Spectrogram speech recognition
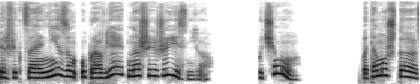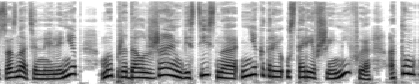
перфекционизм управляет нашей жизнью. Почему? Потому что, сознательно или нет, мы продолжаем вестись на некоторые устаревшие мифы о том,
